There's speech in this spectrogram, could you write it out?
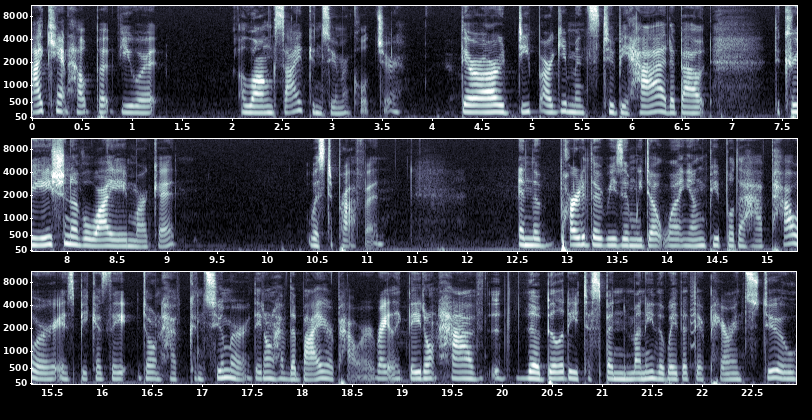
i can't help but view it alongside consumer culture. There are deep arguments to be had about the creation of a YA market was to profit and the part of the reason we don't want young people to have power is because they don't have consumer they don't have the buyer power right? Like they don't have the ability to spend money the way that their parents do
